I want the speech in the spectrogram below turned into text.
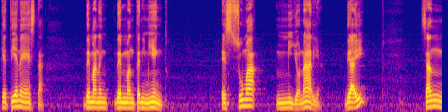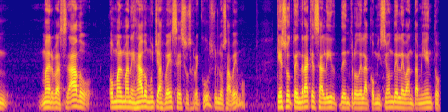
que tiene esta de, mantenimiento. Es suma millonaria. De ahí se han malversado o mal manejado muchas veces esos recursos y lo sabemos que eso tendrá que salir dentro de la comisión de levantamiento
